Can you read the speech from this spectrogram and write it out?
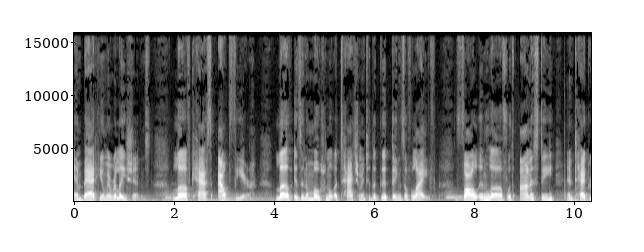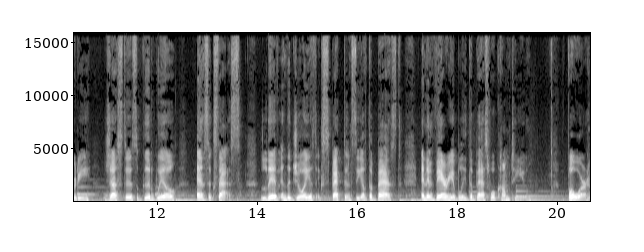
and bad human relations. Love casts out fear. Love is an emotional attachment to the good things of life. Fall in love with honesty, integrity, justice, goodwill, and success. Live in the joyous expectancy of the best, and invariably the best will come to you. 4.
